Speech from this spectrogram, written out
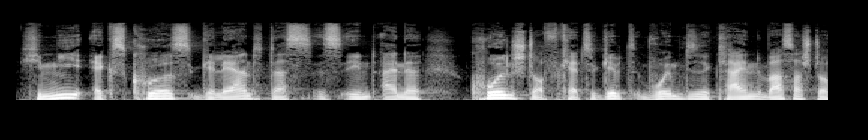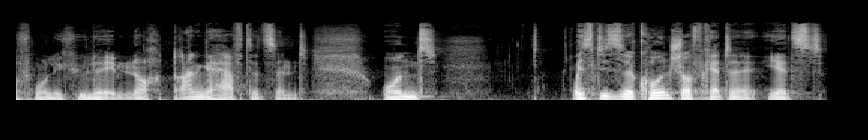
Chemie-Exkurs gelernt, dass es eben eine Kohlenstoffkette gibt, wo eben diese kleinen Wasserstoffmoleküle eben noch dran gehaftet sind. Und ist diese Kohlenstoffkette jetzt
